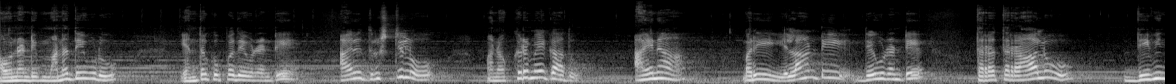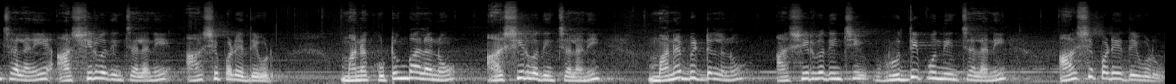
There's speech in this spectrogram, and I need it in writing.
అవునండి మన దేవుడు ఎంత గొప్ప దేవుడు అంటే ఆయన దృష్టిలో మన ఒక్కరమే కాదు ఆయన మరి ఎలాంటి దేవుడు అంటే తరతరాలు దీవించాలని ఆశీర్వదించాలని ఆశపడే దేవుడు. మన కుటుంబాలను ఆశీర్వదించాలని మన బిడ్డలను ఆశీర్వదించి వృద్ధి పొందించాలని ఆశపడే దేవుడు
